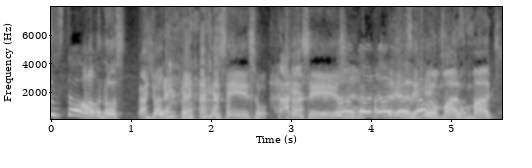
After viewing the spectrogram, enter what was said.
susto! Vámonos. Y yo, uy, pero ¿qué es eso? ¿Qué es eso? No, no, no, ¿Qué es no, no. eso? Tomás Max.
